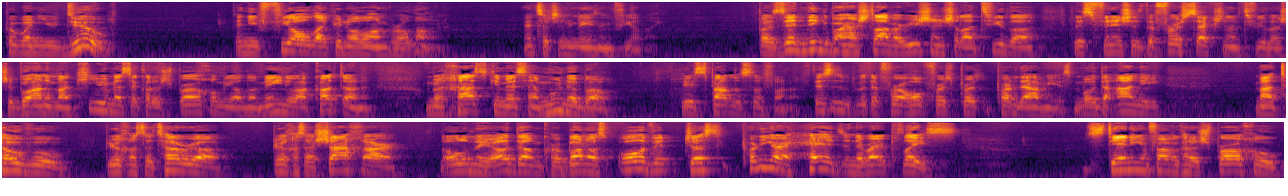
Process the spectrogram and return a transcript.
but when you do, then you feel like you're no longer alone. And it's such an amazing feeling. This finishes the first section of Tefillah. Shebo anu makirim es HaKadosh Baruch Hu mi'olameinu ha'katan u'mechaskim es hamuna. The. This is what the whole first part of the Ami is. Moda'ani, Matovu, Birchas HaTorah, Birchas HaShachar, La'olam Adam, Korbanos, all of it just putting our heads in the right place. Standing in front of Kadosh Baruch Hu,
